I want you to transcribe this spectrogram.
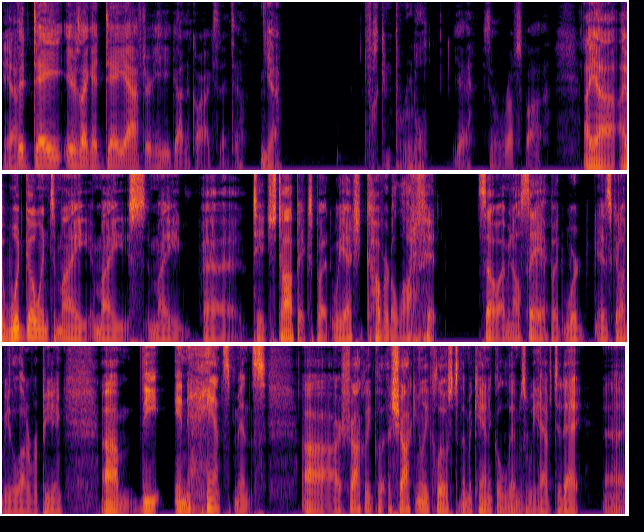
Yeah, The day it was like a day after he got in a car accident too. yeah. Fucking brutal. Yeah, he's in a rough spot. I uh I would go into my my my uh Tage's topics, but we actually covered a lot of it. So I mean, I'll say Okay. it, but we're it's gonna be a lot of repeating. Um, the enhancements uh, are shockingly cl- shockingly close to the mechanical limbs we have today. Uh,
